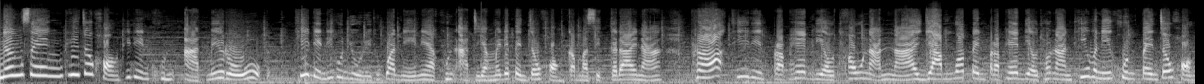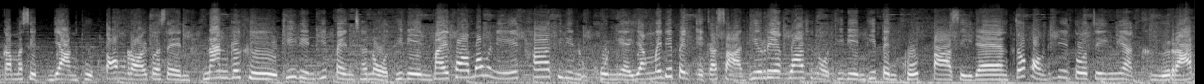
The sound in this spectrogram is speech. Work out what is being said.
หนึ่งสิ่งที่เจ้าของที่ดินคุณอาจไม่รู้ ที่ดินที่คุณอยู่ในทุกวันนี้เนี่ยคุณอาจจะยังไม่ได้เป็นเจ้าของกรรมสิทธิ์ก็ได้นะ เพราะที่ดินประเภทเดียวเท่านั้นนะ ย้ำว่าเป็นประเภทเดียวเท่านั้น ที่วันนี้คุณเป็นเจ้าของกรรมสิทธิ์อย่างถูกต้องร้อยเปอร์เซ็นต์นั่นก็คือที่ดินที่เป็นโฉนดที่ดินหมายความว่าวันนี้ถ้าที่ดินของคุณเนี่ยยังไม่ได้เป็นเอกสารที่เรียกว่าโฉนดที่ดินที่เป็นครุฑตาสีแดง เจ้าของที่ดินตัวจริงเนี่ยคือรัฐ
